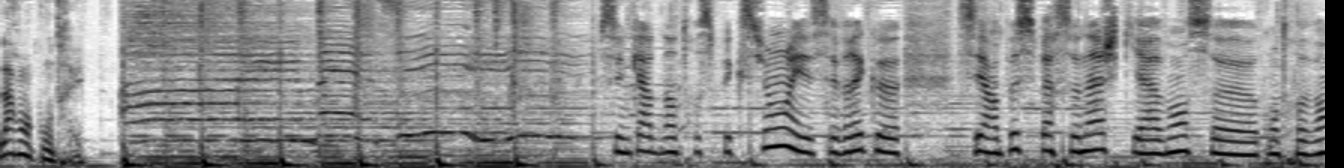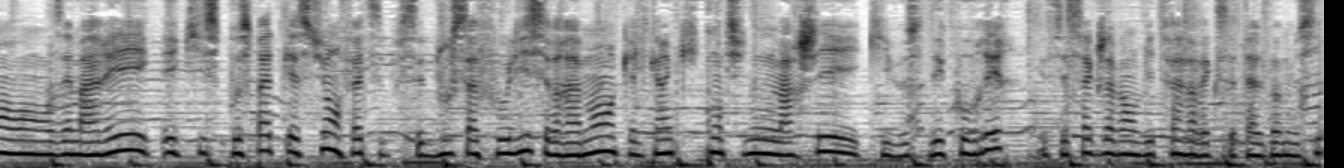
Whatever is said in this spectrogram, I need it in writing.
l'a rencontré. C'est une carte d'introspection et c'est vrai que c'est un peu ce personnage qui avance euh, contre vents et marées et qui se pose pas de questions. En fait, c'est- d'où sa folie. C'est vraiment quelqu'un qui continue de marcher et qui veut se découvrir. Et c'est ça que j'avais envie de faire avec cet album aussi.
